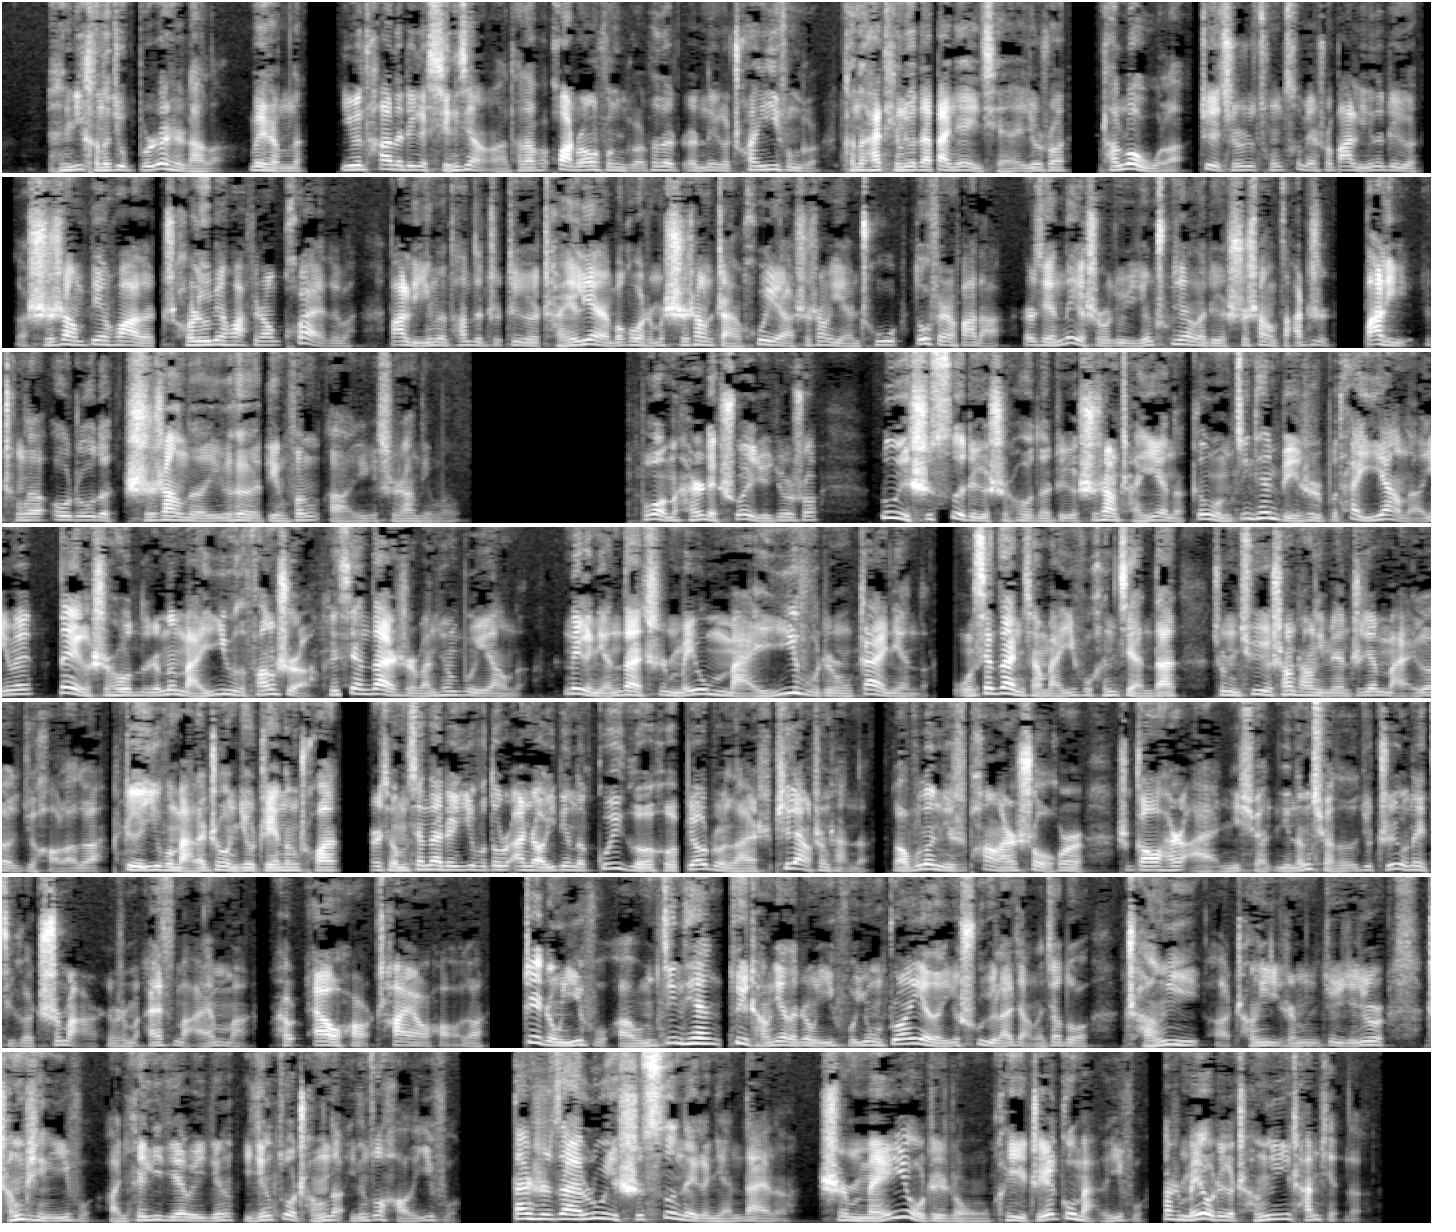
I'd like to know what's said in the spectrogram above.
你可能就不认识他了。为什么呢？因为他的这个形象啊，他的化妆风格，他的那个穿衣风格，可能还停留在半年以前。也就是说，他落伍了。这个其实从侧面说，巴黎的这个时尚变化的潮流变化非常快，对吧？巴黎呢，它的这这个产业链，包括什么时尚展会啊、时尚演出都非常发达，而且那个时候就已经出现了这个时尚杂志。巴黎就成了欧洲的时尚的一个顶峰啊，一个时尚顶峰。不过我们还是得说一句，就是说，路易十四这个时候的这个时尚产业呢，跟我们今天比是不太一样的，因为那个时候人们买衣服的方式啊，跟现在是完全不一样的。那个年代是没有买衣服这种概念的。我们现在你想买衣服很简单，就是你去商场里面直接买一个就好了，对吧？这个衣服买了之后你就直接能穿。而且我们现在这衣服都是按照一定的规格和标准来批量生产的，对吧？无论你是胖还是瘦，或者是高还是矮，你选你能选择的就只有那几个尺码，就什么 S 码、M 码，还有 L 号、XL 号，对吧？这种衣服啊，我们今天最常见的这种衣服，用专业的一个术语来讲呢，叫做成衣啊，成衣什么就也就是成品衣服啊，你可以理解为已经已经做成的、已经做好的衣服。但是在路易十四那个年代呢，是没有这种可以直接购买的衣服，它是没有这个成衣产品的。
